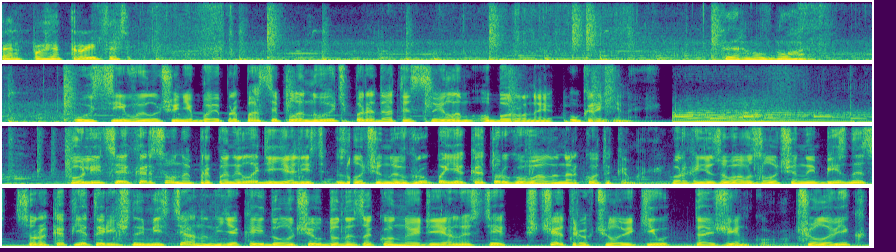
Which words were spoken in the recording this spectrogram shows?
РПГ-30, термобар. Усі вилучені боєприпаси планують передати силам оборони України. Поліція Херсона припинила діяльність злочинної групи, яка торгувала наркотиками. Організував злочинний бізнес 45-річний містянин, який долучив до незаконної діяльності ще трьох чоловіків та жінку. Чоловік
